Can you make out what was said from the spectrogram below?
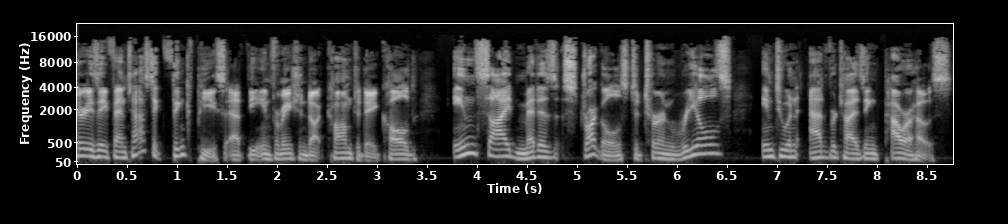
There is a fantastic think piece at theinformation.com today called Inside Meta's Struggles to Turn Reels into an Advertising Powerhouse.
